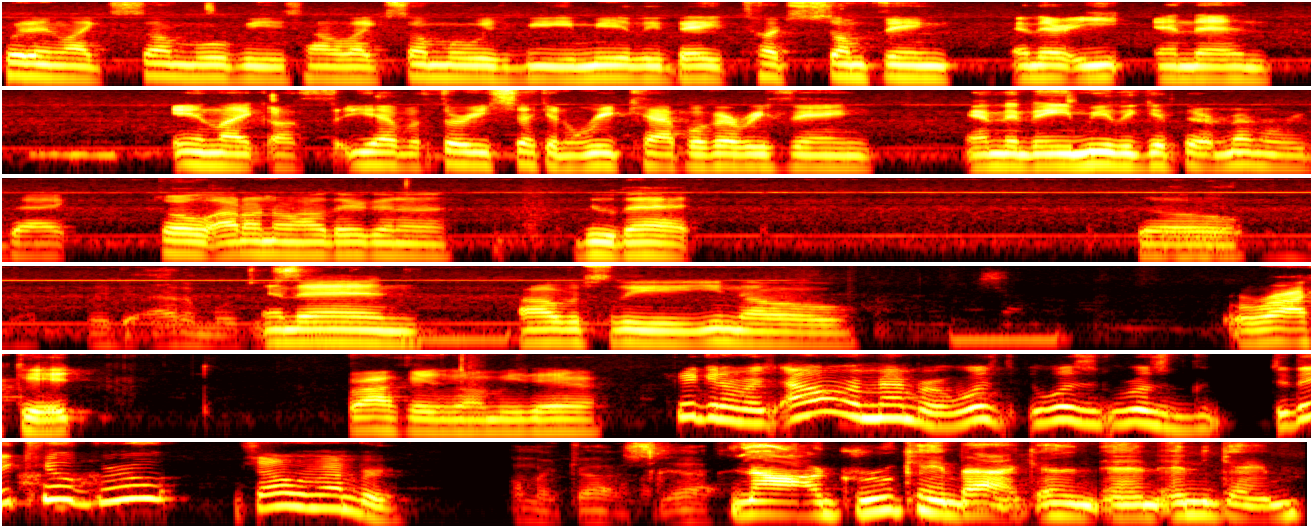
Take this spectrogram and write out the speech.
put in like some movies how like some movies be immediately they touch something and they're eat and then in like a you have a 30 second recap of everything and then they immediately get their memory back so I don't know how they're gonna do that so uh, maybe Adam will just. and then obviously, you know, Rocket. Rocket is gonna be there. Speaking of which, I don't remember. Was was was did they kill Groot? I don't remember. oh my gosh, yeah. Nah, Groot came back and and Endgame.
